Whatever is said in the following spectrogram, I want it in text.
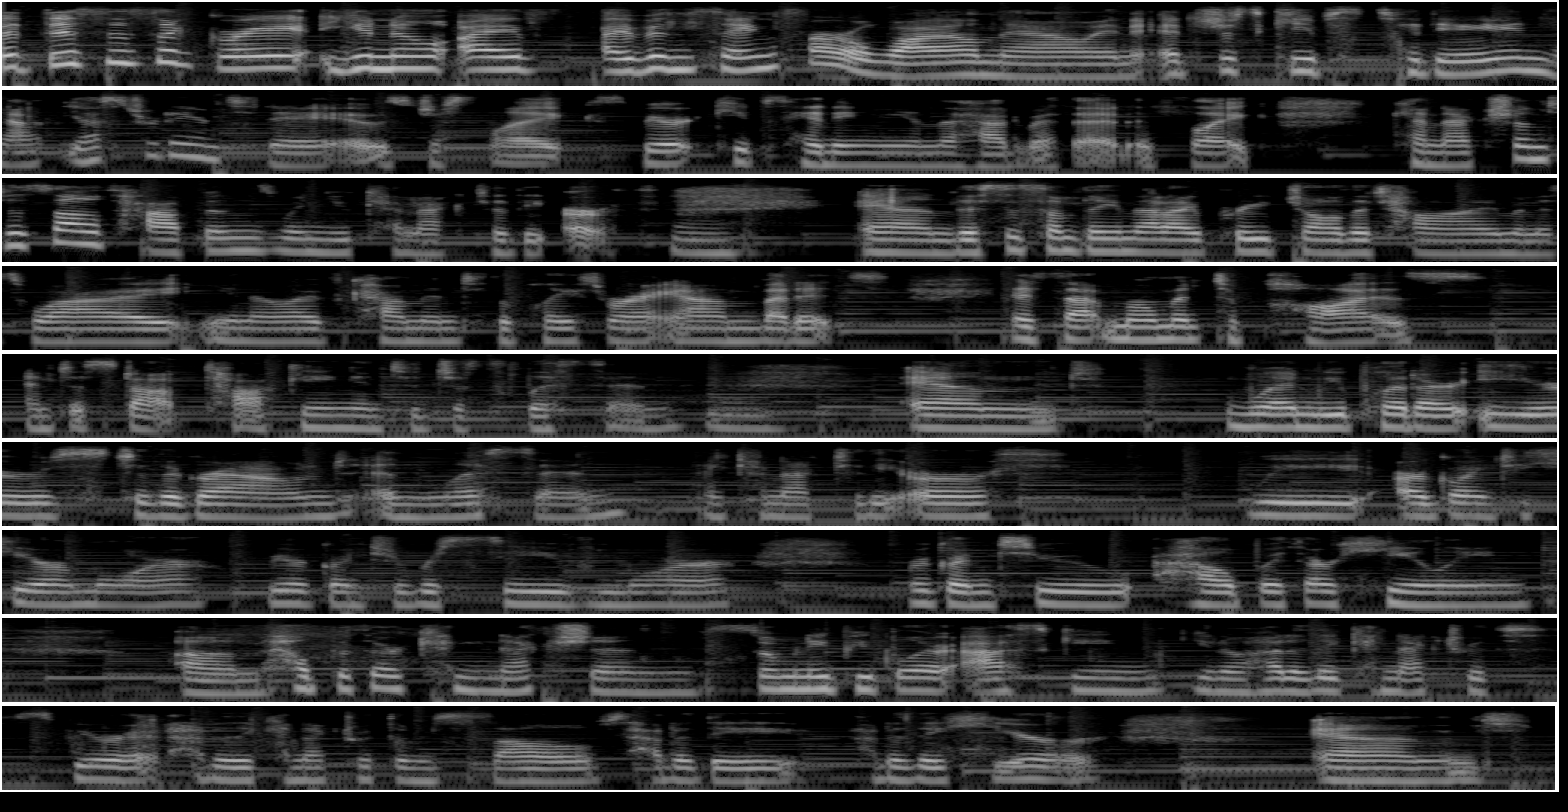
but this is a great you know i've i've been saying for a while now and it just keeps today and yesterday and today it was just like spirit keeps hitting me in the head with it it's like connection to self happens when you connect to the earth mm. and this is something that i preach all the time and it's why you know i've come into the place where i am but it's it's that moment to pause and to stop talking and to just listen mm. And when we put our ears to the ground and listen and connect to the earth we are going to hear more, we are going to receive more, we're going to help with our healing. Um, help with our connection. So many people are asking, you know, how do they connect with spirit? How do they connect with themselves? How do they how do they hear? And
